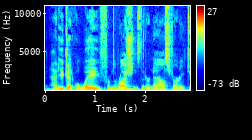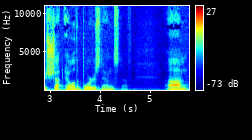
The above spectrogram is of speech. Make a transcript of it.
And how do you get away from the Russians that are now starting to shut all the borders down and stuff? Um,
